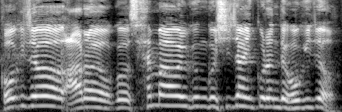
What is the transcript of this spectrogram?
거기 저 알아요. 그 새마을 금고 시장 있고 그런데 거기죠.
